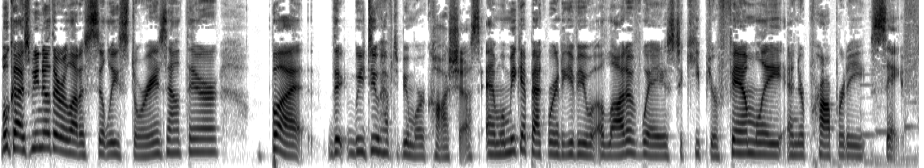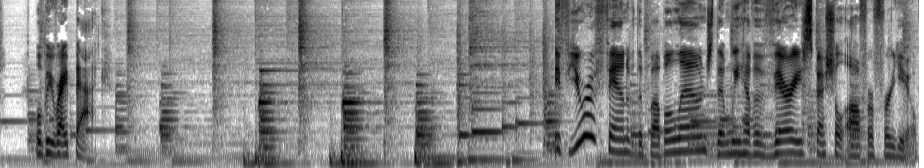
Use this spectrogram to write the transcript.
Well, guys, we know there are a lot of silly stories out there, but th- we do have to be more cautious. And when we get back, we're going to give you a lot of ways to keep your family and your property safe. We'll be right back. If you're a fan of the Bubble Lounge, then we have a very special offer for you.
